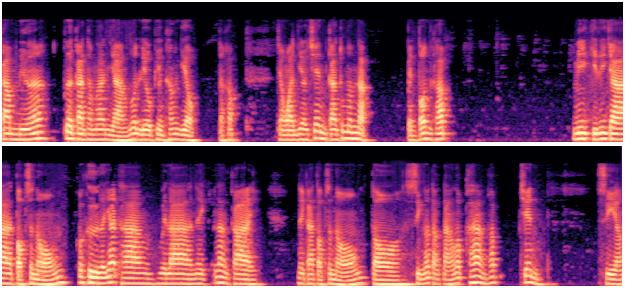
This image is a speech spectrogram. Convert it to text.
กล้ามเนื้อเพื่อการทำงานอย่างรวดเร็วเพียงครั้งเดียวนะครับ จังหวะเดียวเช่น การทุ่มน้ำหนักเป็นต้นครับ มีกิริยาตอบสนองก็คือระยะทางเวลาในร่างกาย ในการตอบสนองต่อสิ่งต่างๆรอบข้างครับ เช่น เสียง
